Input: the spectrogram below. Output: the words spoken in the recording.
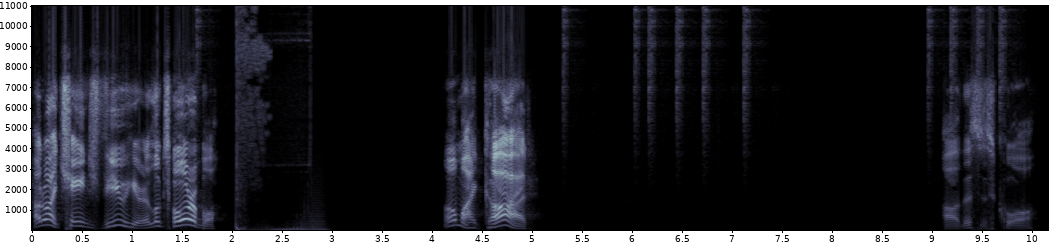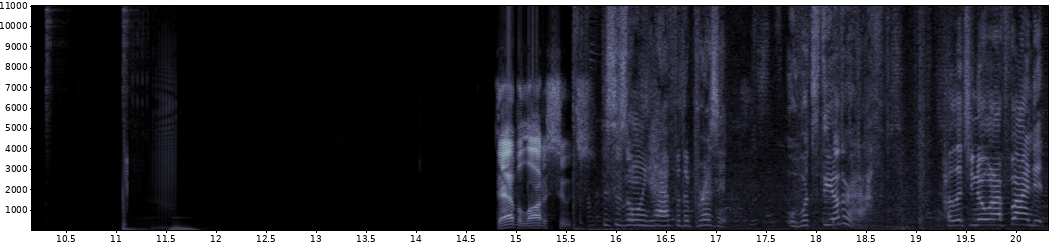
How do I change view here? It looks horrible. Oh my god. Oh, this is cool. They have a lot of suits. This is only half of the present. What's the other half? I'll let you know when I find it.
